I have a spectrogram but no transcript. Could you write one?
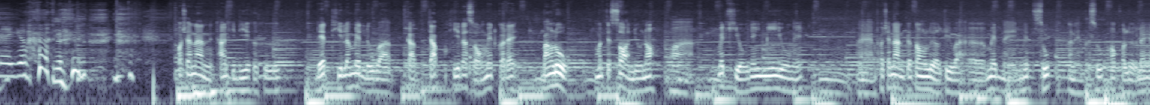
เหนื่อยอยู่เพราะฉะนั้นทางที่ดีก็คือ เด็ดทีละเม็ดหรือว่ากับจับทีละสองเม็ดก็ได้ บางลูกมันจะซ่อนอยู่เนาะว่าเม็ดเขียวยังมีอยู่ไงอ่า เพราะฉะนั้นก็ต้องเลือกดีว่าเม็ดไหนเม็ดซุกอันไหนไม่ซุกเขาก็เลือกได้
